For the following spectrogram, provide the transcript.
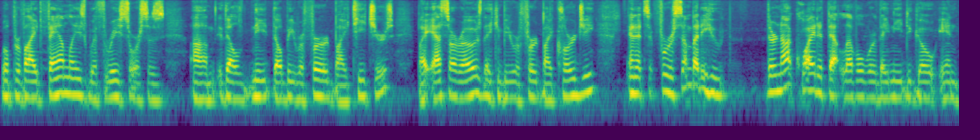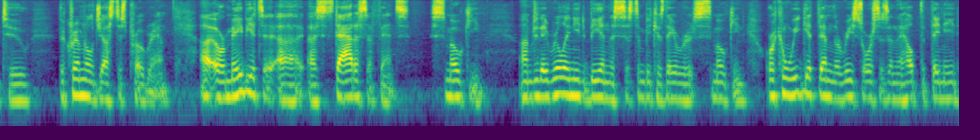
will provide families with resources. Um, they'll need they'll be referred by teachers, by SROs. They can be referred by clergy, and it's for somebody who they're not quite at that level where they need to go into the criminal justice program, uh, or maybe it's a, a, a status offense, smoking. Um, do they really need to be in the system because they were smoking? Or can we get them the resources and the help that they need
